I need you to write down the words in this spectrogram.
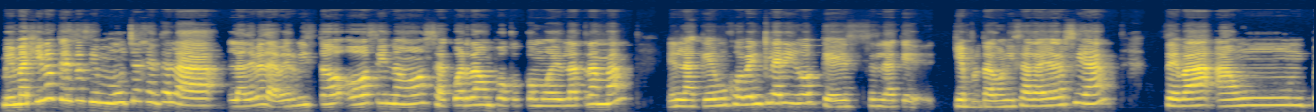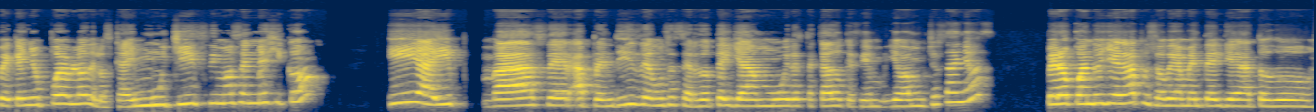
me imagino que esta sí mucha gente la, la debe de haber visto, o si no, se acuerda un poco cómo es la trama, en la que un joven clérigo, que es la que quien protagoniza a Gael García, se va a un pequeño pueblo de los que hay muchísimos en México y ahí va a ser aprendiz de un sacerdote ya muy destacado que lleva muchos años, pero cuando llega, pues obviamente él llega todo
